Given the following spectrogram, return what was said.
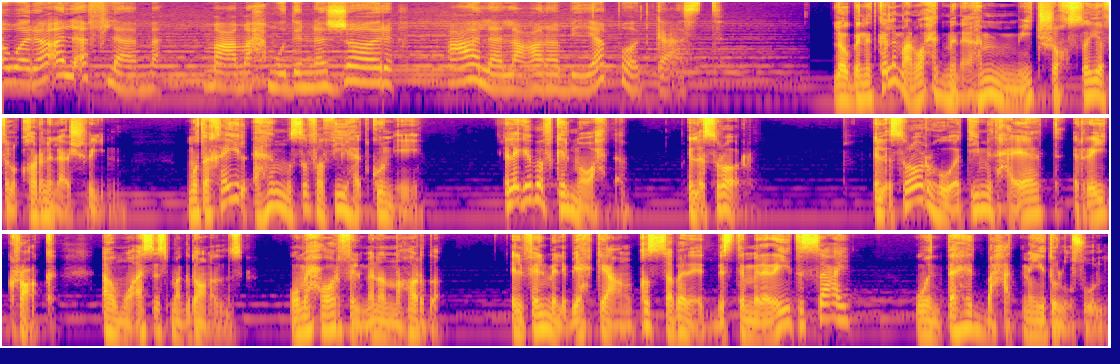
ما وراء الأفلام مع محمود النجار على العربية بودكاست. لو بنتكلم عن واحد من أهم 100 شخصية في القرن العشرين متخيل أهم صفة فيها تكون إيه؟ الإجابة في كلمة واحدة الإصرار. الإصرار هو تيمة حياة ري كروك أو مؤسس ماكدونالدز ومحور فيلمنا النهاردة. الفيلم اللي بيحكي عن قصة بدأت باستمرارية السعي وانتهت بحتمية الوصول.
